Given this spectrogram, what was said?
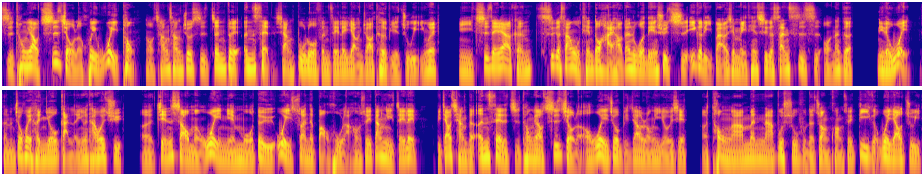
止痛药吃久了会胃痛哦，常常就是针对 NSAID，像布洛芬这一类药，你就要特别注意，因为你吃这药可能吃个三五天都还好，但如果连续吃一个礼拜，而且每天吃个三四次哦，那个你的胃可能就会很有感了，因为它会去呃减少我们胃黏膜对于胃酸的保护啦。哈，所以当你这一类比较强的 NSAID 止痛药吃久了哦，胃就比较容易有一些呃痛啊、闷啊、不舒服的状况，所以第一个胃要注意。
